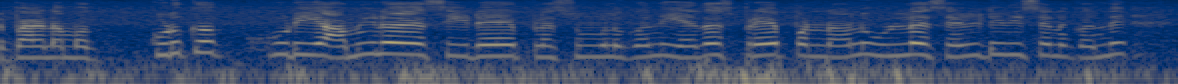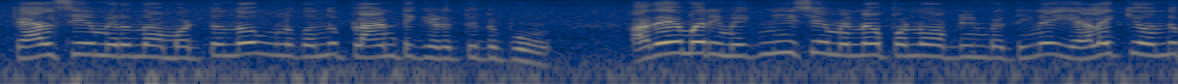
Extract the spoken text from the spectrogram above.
இப்போ நம்ம கொடுக்கக்கூடிய அமினோ ஆசிடு ப்ளஸ் உங்களுக்கு வந்து எதை ஸ்ப்ரே பண்ணாலும் உள்ள செல் டிவிஷனுக்கு வந்து கால்சியம் இருந்தால் மட்டும்தான் உங்களுக்கு வந்து பிளான்ட்டுக்கு எடுத்துகிட்டு போகும். அதே மாதிரி மெக்னீசியம் என்ன பண்ணும் அப்படின்னு பார்த்தீங்கன்னா இலைக்கு வந்து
